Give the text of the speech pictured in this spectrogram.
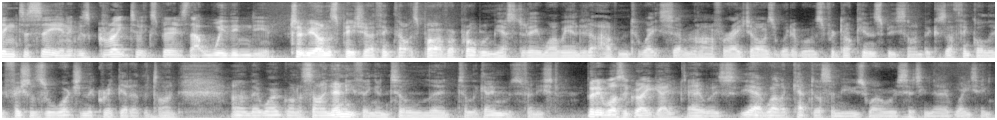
thing to see, and it was great to experience that with Indian. To be honest, Peter, I think that was part of our problem yesterday. Why we ended up having to wait seven and a half or eight hours or whatever it was for documents to be signed, because I think all the officials were watching the cricket at the time, and they weren't going to sign anything until the, until the game was finished. But it was a great game. It was, yeah, well, it kept us amused while we were sitting there waiting.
